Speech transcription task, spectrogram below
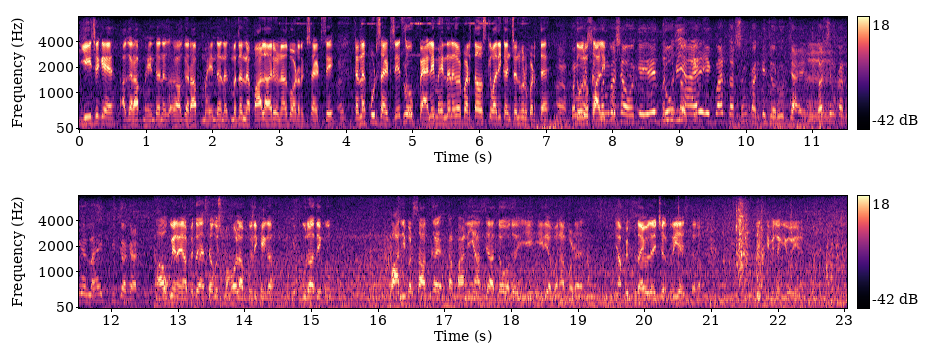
ये जगह है अगर आप महेंद्र नगर अगर आप महेंद्र नगर मतलब नेपाल आ रहे हो ना बॉर्डर की साइड से टनकपुर साइड से तो पहले महेंद्र नगर पड़ता है उसके बाद ही कंचनपुर पड़ता हाँ, है दोनों बनबसा हो गया जो भी आए एक बार दर्शन करके ज़रूर जाए हम्म। दर्शन करने लायक की जगह है आओगे ना यहाँ पे तो ऐसा कुछ माहौल आपको दिखेगा पूरा देखो पानी बरसात का का पानी यहाँ से आता हो तो ये एरिया बना पड़ा है। यहाँ पे खुदाई उदाई चल रही है इस तरफ़। जैसी भी लगी हुई है।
